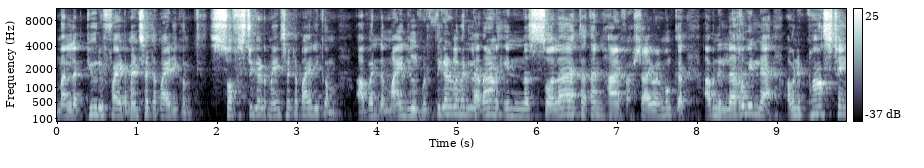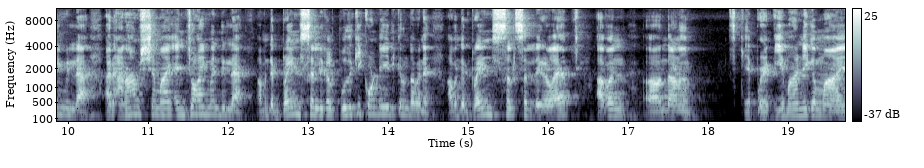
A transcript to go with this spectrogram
നല്ല പ്യൂരിഫൈഡ് മൈൻഡ് സെറ്റപ്പ് ആയിരിക്കും. സൊഫിസ്റ്റിക്കേറ്റഡ് മൈൻഡ് സെറ്റപ്പ് ആയിരിക്കും. അവന്റെ മൈൻഡിൽ വൃത്തികേടുകൾ വരില്ല. അതാണ് ഇന്ന സ്വലായ മുങ്കർ അവന് ലഹവില്ല അവന് പാസ് ഇല്ല അവന് അനാവശ്യമായ എൻജോയ്മെന്റ് ഇല്ല. അവന്റെ ബ്രെയിൻ സെല്ലുകൾ പുതുക്കിക്കൊണ്ടേയിരിക്കുന്നുണ്ട് അവന്റെ ബ്രെയിൻ സെൽ സെല്ലുകളെ അവൻ എന്താണ് എപ്പോഴും ഈമാനികമായ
